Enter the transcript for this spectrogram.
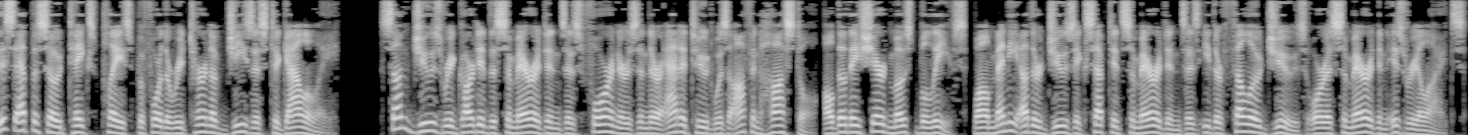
This episode takes place before the return of Jesus to Galilee. Some Jews regarded the Samaritans as foreigners and their attitude was often hostile, although they shared most beliefs, while many other Jews accepted Samaritans as either fellow Jews or as Samaritan Israelites.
